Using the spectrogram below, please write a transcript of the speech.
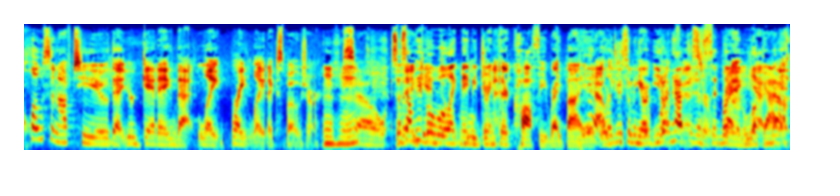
close enough to you that you're getting that light, bright light exposure. Mm-hmm. So, so some again, people will like maybe drink their coffee right by yeah, it, or like do something. You don't have to just sit there right, and look yeah, at no. it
